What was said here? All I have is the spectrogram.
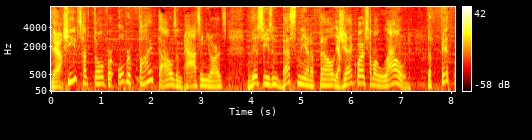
Yeah. Chiefs have thrown for over 5,000 passing yards this season, best in the NFL. Yep. Jaguars have allowed the fifth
